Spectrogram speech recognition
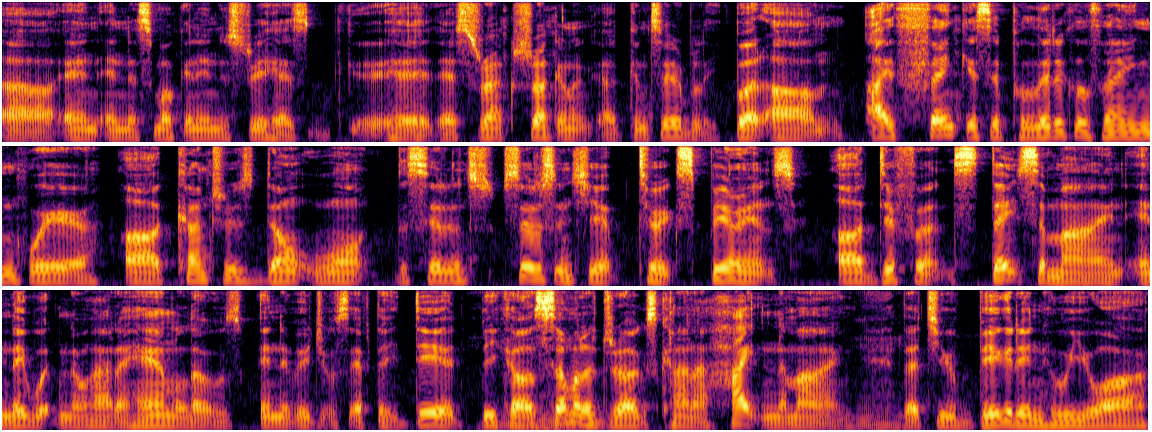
Uh, and and the smoking industry has has shrunk shrunken uh, considerably. But um, I think it's a political thing where uh, countries don't want the citizenship to experience are different states of mind, and they wouldn't know how to handle those individuals if they did, because mm. some of the drugs kind of heighten the mind mm. that you're bigger than who you are,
